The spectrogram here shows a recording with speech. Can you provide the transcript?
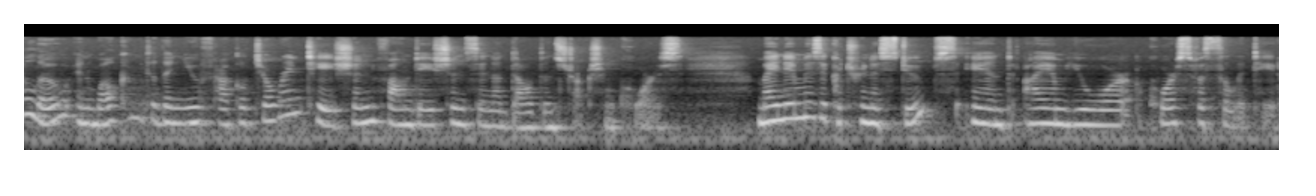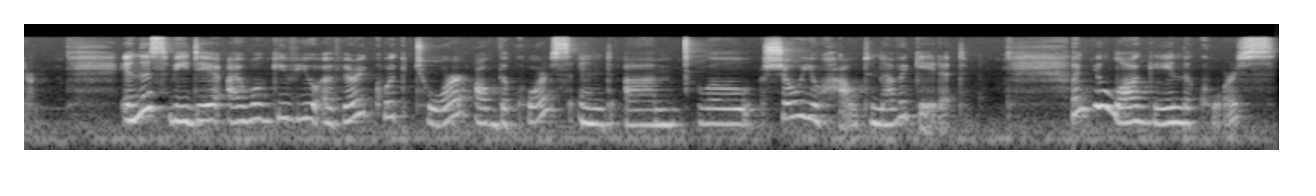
hello and welcome to the new Faculty Orientation Foundations in Adult Instruction course. My name is Katrina Stoops and I am your course facilitator. In this video, I will give you a very quick tour of the course and um, will show you how to navigate it. When you log in the course,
